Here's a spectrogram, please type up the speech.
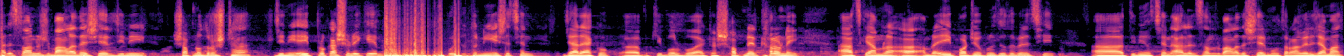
হারিস ফাউন্ডেশন বাংলাদেশের যিনি স্বপ্নদ্রষ্টা, যিনি এই প্রকাশনীকে পর্যন্ত নিয়ে এসেছেন, যার একক কি বলব, একটা স্বপ্নের কারণেই আজকে আমরা আমরা এই পর্যায়ে উপনীত হতে পেরেছি। তিনি হচ্ছেন আহলাদ বাংলাদেশের মুহতার আমির জামাত,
